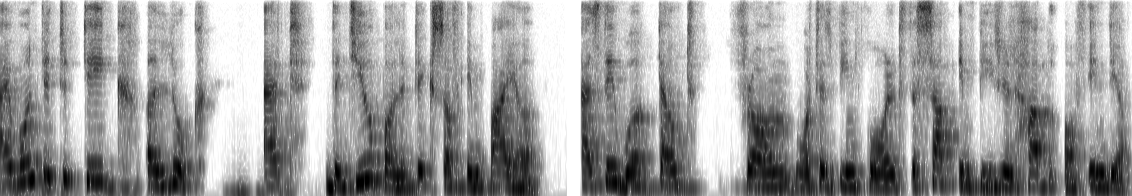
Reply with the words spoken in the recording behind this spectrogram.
I wanted to take a look at the geopolitics of empire as they worked out from what has been called the sub imperial hub of India.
